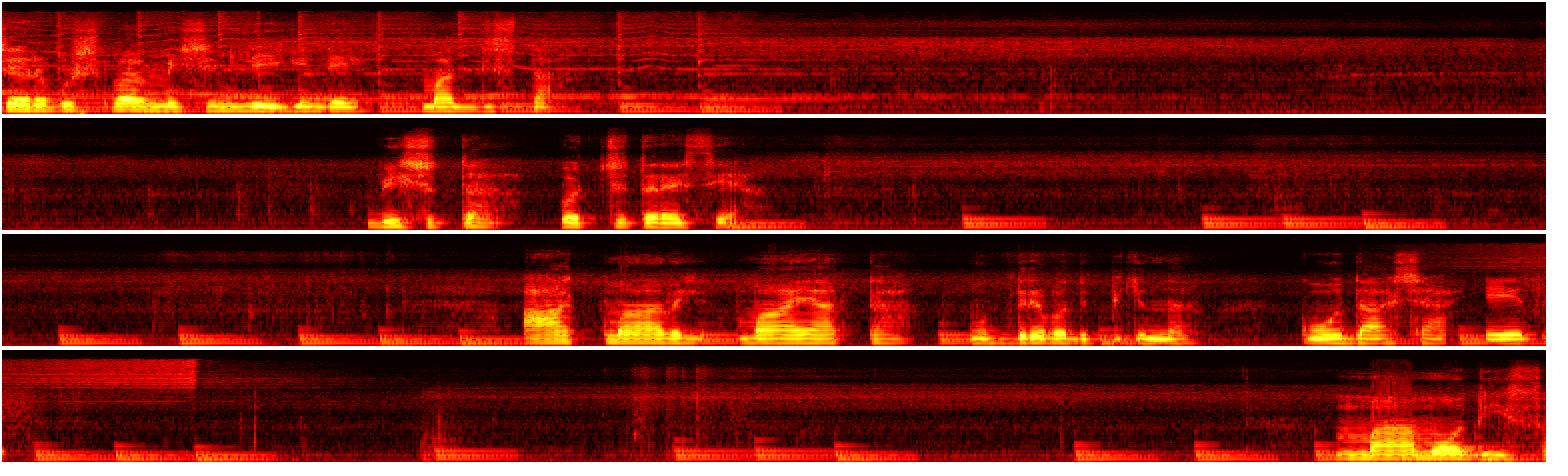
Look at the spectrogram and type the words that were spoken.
ചെറുപുഷ്പ മിഷൻ ലീഗിന്റെ മധ്യസ്ഥ. വിശുദ്ധ കൊച്ചു തെരേസ്യ ആത്മാവിൽ മായാത്ത മുദ്ര പതിപ്പിക്കുന്ന കൂതാശ ഏത്? മാമോദീസ.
